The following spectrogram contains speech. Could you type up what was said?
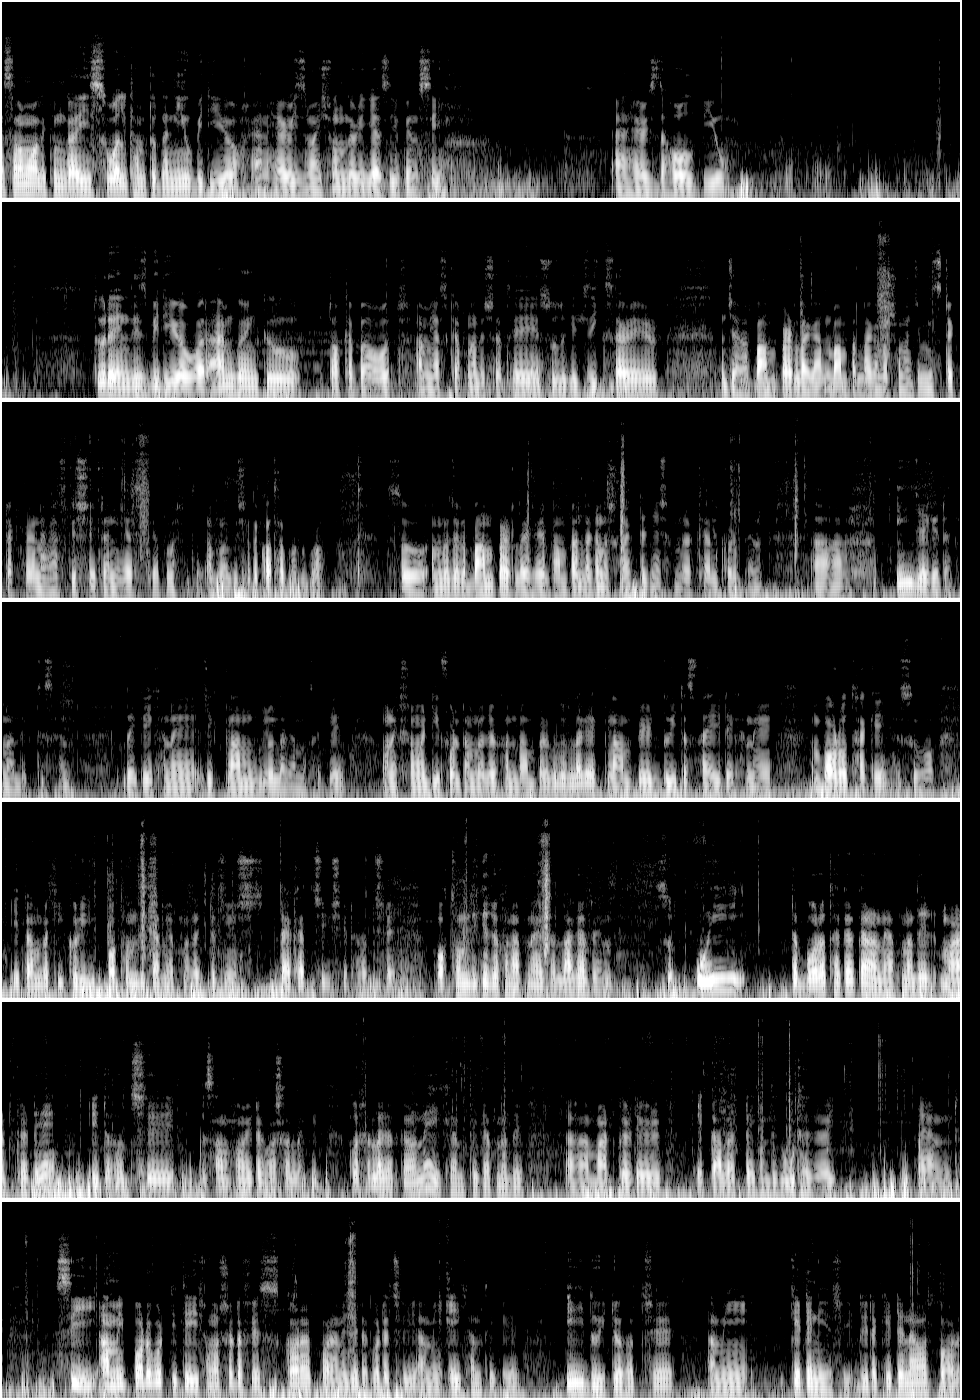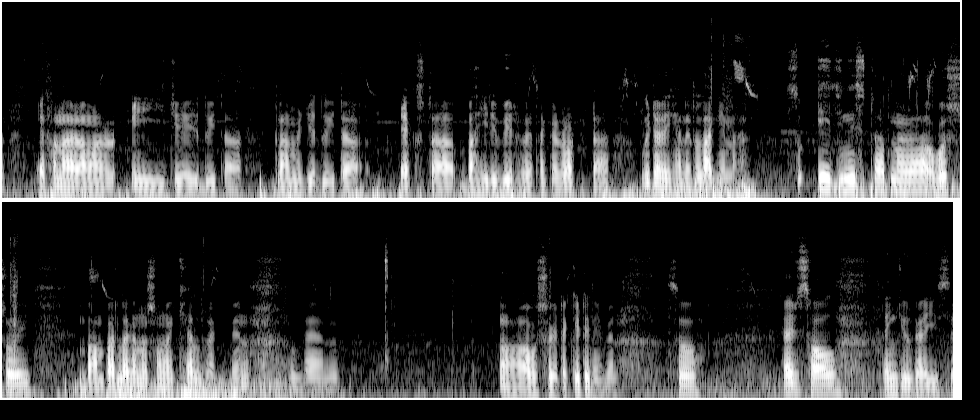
Assalamu alaikum guys, welcome to the new video and here is my Sundari as you can see. And here is the whole view. Today in this video what I'm going to talk about আমি আজকে আপনাদের সাথে Suzuki জিক্সারের যারা bumper লাগান bumper লাগানোর সময় যে মিস্টেকটা করেন আমি আজকে সেটা নিয়ে আজকে আপনার সাথে আপনাদের সাথে কথা বলব। সো আমরা যারা বাম্পার লাগাই বাম্পার লাগানোর সময় একটা জিনিস আমরা খেয়াল করবেন এই জায়গাটা আপনারা দেখতেছেন। লাইক এখানে যে ক্লাম্পগুলো লাগানো থাকে, অনেক সময় ডিফল্ট আমরা যখন বাম্পারগুলো লাগাই ক্লাম্পের দুইটা সাইড এখানে বড় থাকে। সো এটা আমরা কি করি? প্রথম দিকে আমি আপনাদের একটা জিনিস দেখাচ্ছি, সেটা হচ্ছে প্রথম দিকে যখন আপনারা এটা লাগাবেন সো ওইটা বড় থাকার কারণে আপনাদের মাঠ কাটে এটা হচ্ছে সামহাও এটা ঘষা লাগে। ঘষা লাগার কারণে এখান থেকে আপনাদের মাঠ কাটের এই কালারটা এখান থেকে উঠে যায়। অ্যান্ড সি, আমি পরবর্তীতে এই সমস্যাটা ফেস করার পর আমি যেটা করেছি, আমি এইখান থেকে এই দুইটা হচ্ছে আমি কেটে নিয়েছি। দুইটা কেটে নেওয়ার পর এখন আর আমার এই যে দুইটা, ক্লামের যে দুইটা এক্সট্রা বাহিরে বের হয়ে থাকে রডটা ওইটার এখানে লাগে না। সো এই জিনিসটা আপনারা অবশ্যই বাম্পার লাগানোর সময় খেয়াল রাখবেন দেন অবশ্যই এটা কেটে নেবেন। So that's all thank you guys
